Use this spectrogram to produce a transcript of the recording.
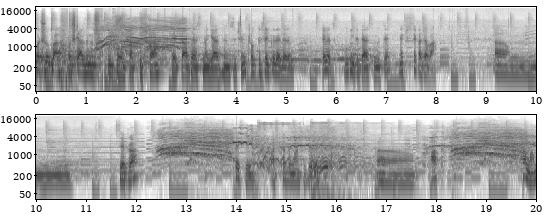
Merhaba çocuklar, hoş geldiniz. Bu soğukta, kışta tekrar dersime geldiğiniz için çok teşekkür ederim. Evet, bugünkü dersimizde ne çizecek acaba? Zebra? Peki, başka zaman çizeriz. At? Tamam,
